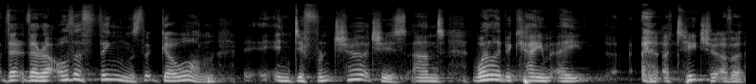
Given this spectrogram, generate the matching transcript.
there, there are other things that go on in different churches. And when I became a, a teacher of a,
